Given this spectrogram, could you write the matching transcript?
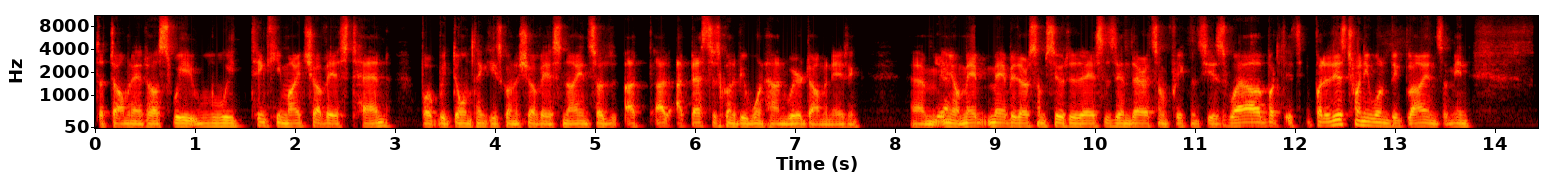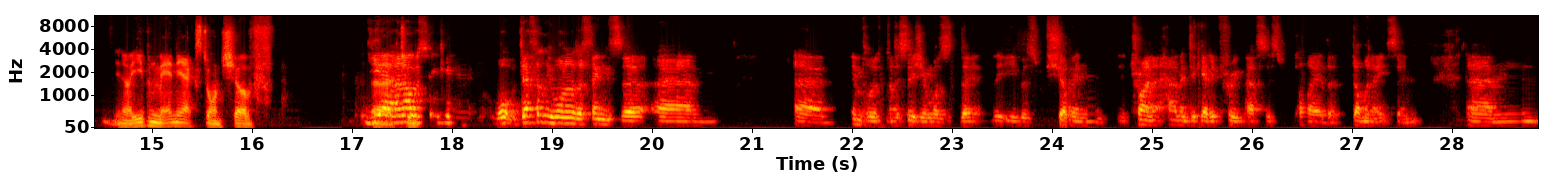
that dominate us. We we think he might shove Ace Ten, but we don't think he's going to shove Ace Nine. So at, at, best, it's going to be one hand we're dominating. Um, yeah. You know, maybe maybe there's some suited aces in there at some frequency as well. But it's but it is 21 big blinds. I mean, you know, even maniacs don't shove yeah, uh, and I was thinking, well, definitely one of the things that um, uh, influenced the decision was that, that, he was shoving, trying to having to get it through past this player that dominates him, um,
